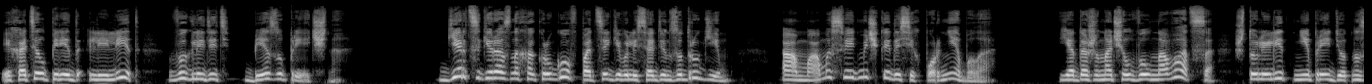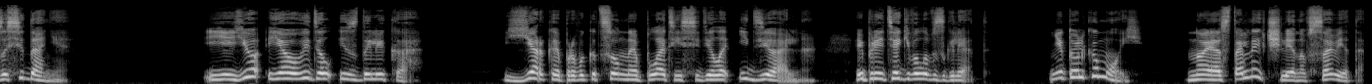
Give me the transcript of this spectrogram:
и хотел перед Лилит выглядеть безупречно. Герцоги разных округов подтягивались один за другим, а мамы с ведьмочкой до сих пор не было. Я даже начал волноваться, что Лилит не придет на заседание. Ее я увидел издалека. Яркое провокационное платье сидело идеально и притягивало взгляд. Не только мой, но и остальных членов совета.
